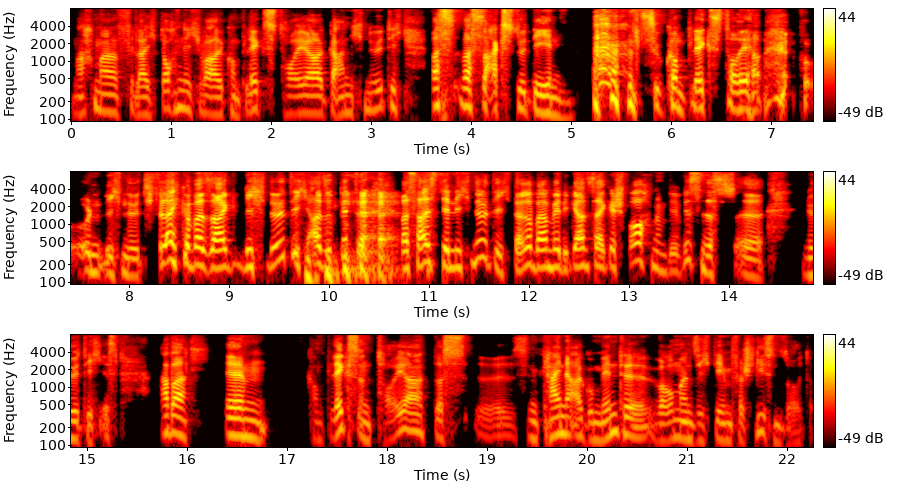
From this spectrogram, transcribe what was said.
machen wir vielleicht doch nicht, weil komplex, teuer, gar nicht nötig. Was, was sagst du denen? zu komplex, teuer und nicht nötig. Vielleicht können wir sagen, nicht nötig. Also bitte, was heißt denn nicht nötig? Darüber haben wir die ganze Zeit gesprochen und wir wissen, dass es äh, nötig ist. Aber ähm, komplex und teuer, das äh, sind keine Argumente, warum man sich dem verschließen sollte.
